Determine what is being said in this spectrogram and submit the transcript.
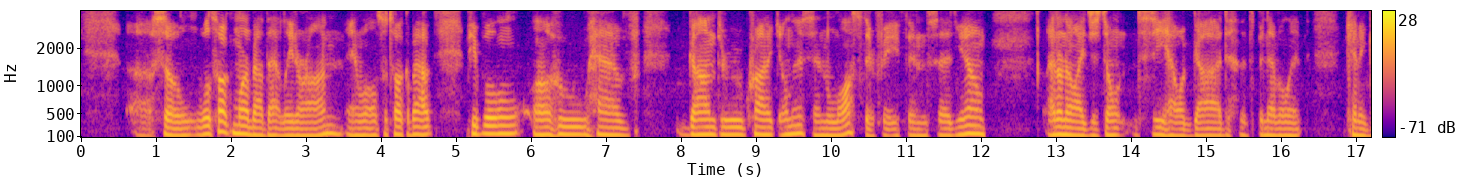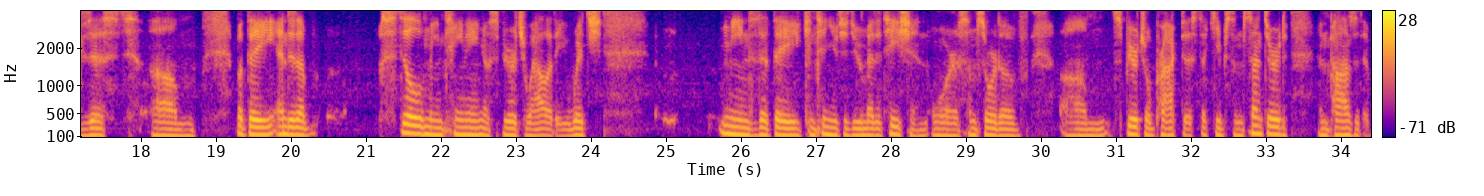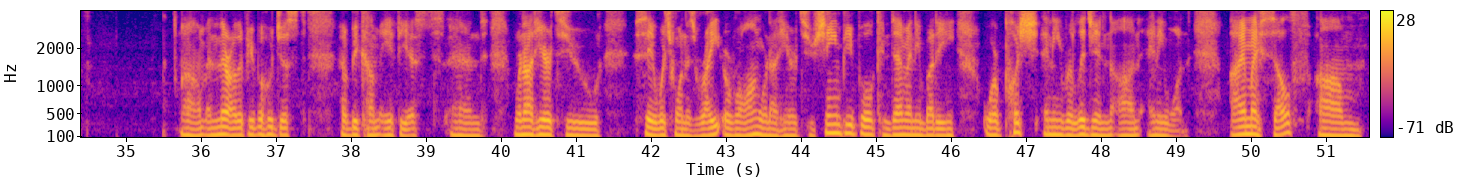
Uh, so we'll talk more about that later on, and we'll also talk about people uh, who have gone through chronic illness and lost their faith and said, you know, I don't know, I just don't see how a God that's benevolent can exist. Um, but they ended up still maintaining a spirituality, which means that they continue to do meditation or some sort of um, spiritual practice that keeps them centered and positive. Um, and there are other people who just have become atheists, and we're not here to say which one is right or wrong. We're not here to shame people, condemn anybody, or push any religion on anyone. I myself um,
